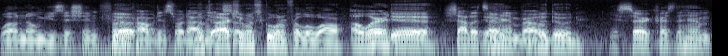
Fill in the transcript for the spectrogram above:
well-known musician from Yep. Providence, Rhode went Island. to, I actually so- went to school with him for a little while. Oh, word. Yeah, Shout out to him, bro. Good dude. Yes, sir. Credit to him.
